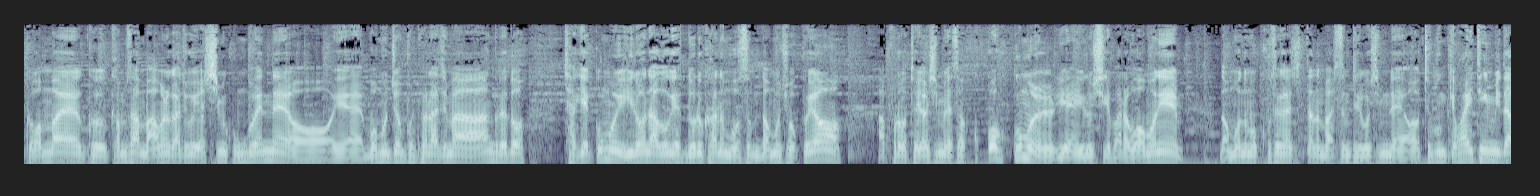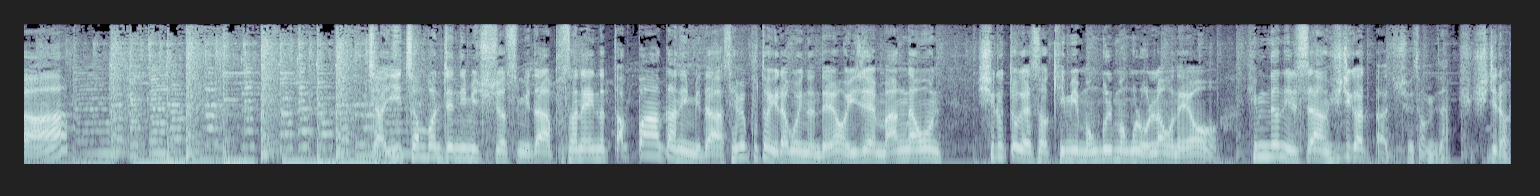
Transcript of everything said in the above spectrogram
그 엄마의 그 감사한 마음을 가지고 열심히 공부했네요. 예, 몸은 좀 불편하지만, 그래도 자기의 꿈을 이뤄나가기 위해서 노력하는 모습 너무 좋고요. 앞으로 더 열심히 해서 꼭 꿈을 예, 이루시기 바라고 어머님 너무너무 고생하셨다는 말씀 드리고 싶네요. 두 분께 화이팅입니다. 자, 2000번째 님이 주셨습니다. 부산에 있는 떡방앗간입니다. 새벽부터 일하고 있는데요. 이제 막 나온 시루떡에서 김이 몽글몽글 올라오네요. 힘든 일상 휴지가 아 죄송합니다 휴- 휴지라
